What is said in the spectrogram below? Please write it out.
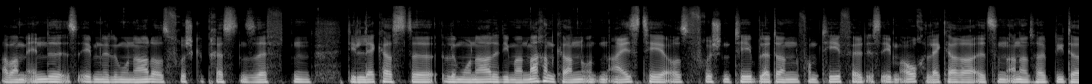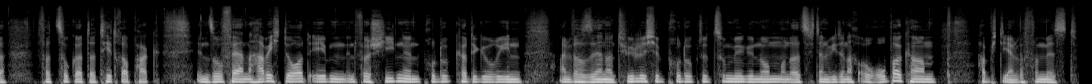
Aber am Ende ist eben eine Limonade aus frisch gepressten Säften die leckerste Limonade, die man machen kann. Und ein Eistee aus frischen Teeblättern vom Teefeld ist eben auch leckerer als ein anderthalb Liter verzuckerter Tetrapack. Insofern habe ich dort eben in verschiedenen Produktkategorien einfach sehr natürliche Produkte zu mir genommen und als ich dann wieder nach Europa kam, habe ich die einfach vermisst.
